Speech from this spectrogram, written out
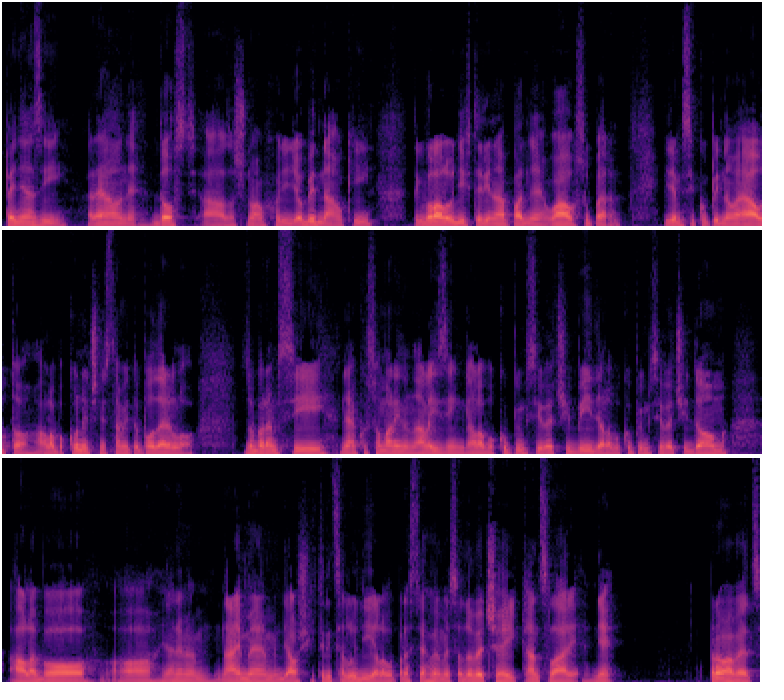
peňazí reálne dosť a začnú vám chodiť objednávky, tak veľa ľudí vtedy nápadne, wow, super, idem si kúpiť nové auto, alebo konečne sa mi to podarilo, zoberiem si nejakú somarinu na leasing, alebo kúpim si väčší byt, alebo kúpim si väčší dom, alebo ja neviem, najmem ďalších 30 ľudí, alebo presťahujeme sa do väčšej kancelárie. Nie, Prvá vec,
